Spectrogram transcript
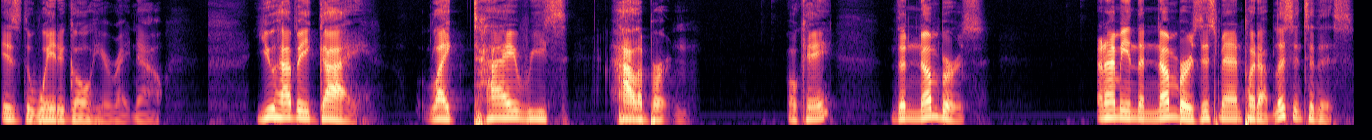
is the way to go here right now. You have a guy like Tyrese Halliburton. Okay? The numbers. And I mean the numbers this man put up. Listen to this.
